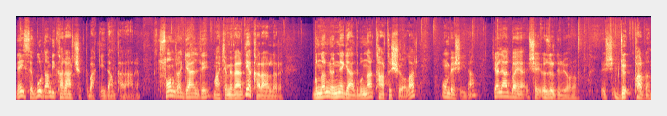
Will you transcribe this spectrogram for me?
Neyse buradan bir karar çıktı bak idam kararı. Sonra geldi mahkeme verdi ya kararları. Bunların önüne geldi. Bunlar tartışıyorlar. 15 idam. Celal Bayar şey özür diliyorum. E, dü- Pardon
